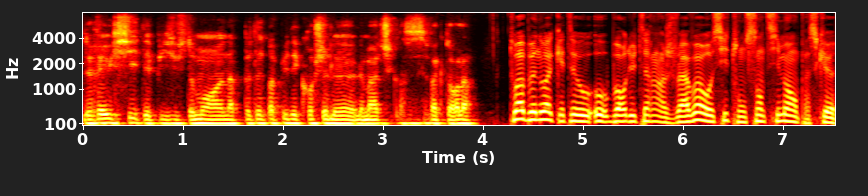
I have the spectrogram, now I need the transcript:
de réussite et puis justement n'a peut-être pas pu décrocher le, match grâce à ces facteurs-là. Toi, Benoît, qui était au, bord du terrain, je veux avoir aussi ton sentiment parce que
